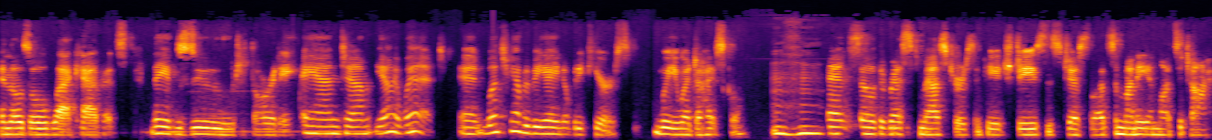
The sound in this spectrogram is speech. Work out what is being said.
and those old black habits, they exude authority. And um, yeah, I went. And once you have a BA, nobody cares where you went to high school. Mm-hmm. And so the rest, masters and PhDs, is just lots of money and lots of time.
